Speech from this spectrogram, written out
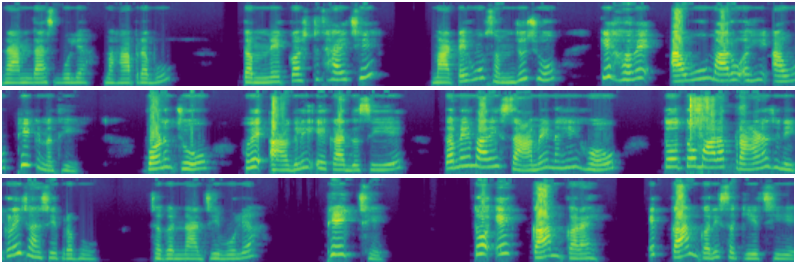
રામદાસ બોલ્યા, મહાપ્રભુ તમને કષ્ટ થાય છે? માટે હું સમજુ છું કે હવે આવું મારું અહીં આવું ઠીક નથી. પણ જો હવે આગલી એકાદશીએ તમે મારી સામે નહીં હોવ, તો તો મારા પ્રાણ જ નીકળી જશે પ્રભુ. જગન્નાથજી બોલ્યા, ઠીક છે. તો એક કામ કરાય, એક કામ કરી શકીએ છીએ.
